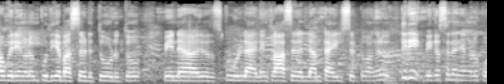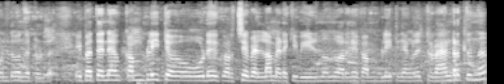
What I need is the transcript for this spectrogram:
സൗകര്യങ്ങളും പുതിയ ബസ് എടുത്തു കൊടുത്തു. പിന്നെ സ്കൂളിലായാലും ക്ലാസ്സിലെല്ലാം ടൈൽസ് ഇട്ടു. അങ്ങനെ ഒത്തിരി വികസനം ഞങ്ങൾ കൊണ്ടുവന്നിട്ടുണ്ട്. ഇപ്പം തന്നെ കംപ്ലീറ്റ് ഓട് കുറച്ച് വെള്ളം ഇടയ്ക്ക് വീഴുന്നു എന്ന് പറഞ്ഞ് കംപ്ലീറ്റ് ഞങ്ങൾ ട്രിവാൻഡ്രത്തു നിന്ന്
